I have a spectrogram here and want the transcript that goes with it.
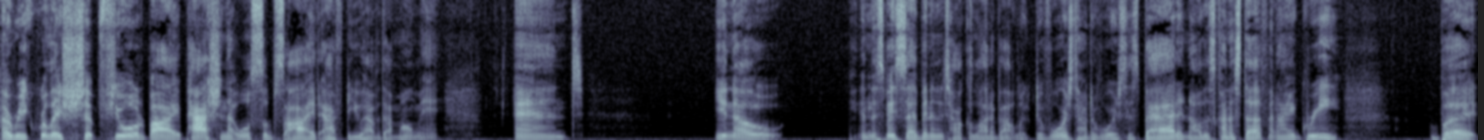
A relationship fueled by passion that will subside after you have that moment. And, you know, in the spaces I've been in, they talk a lot about like divorce, how divorce is bad and all this kind of stuff. And I agree. But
